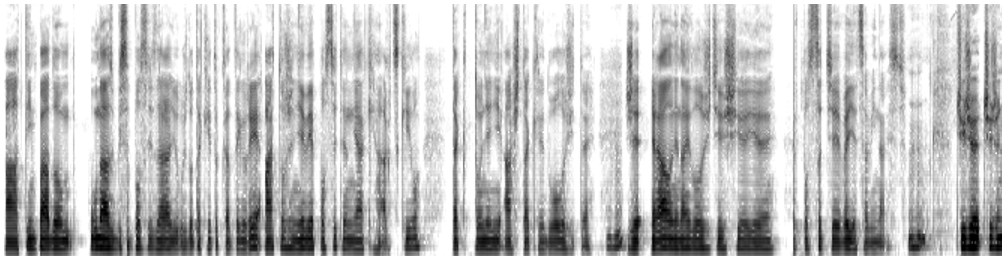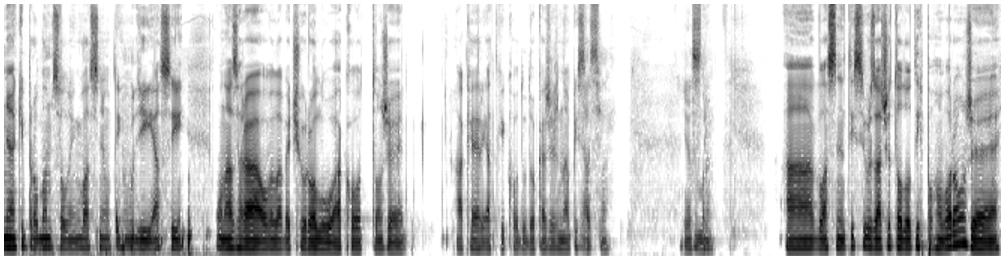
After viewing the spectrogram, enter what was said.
a tým pádom u nás by sa podstate zaradil už do takejto kategórie a to, že nevie podstate ten nejaký hard skill, tak to není až také dôležité. Uh-huh. Že reálne najdôležitejšie je v podstate vedieť sa vynájsť. Uh-huh. Čiže, čiže nejaký problem solving vlastne u tých uh-huh. ľudí asi u nás hrá oveľa väčšiu rolu ako to, že aké riadky kódu dokážeš napísať. Jasné. Jasné. Dobre. A vlastne ty si už začetol do tých pohovorov, že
